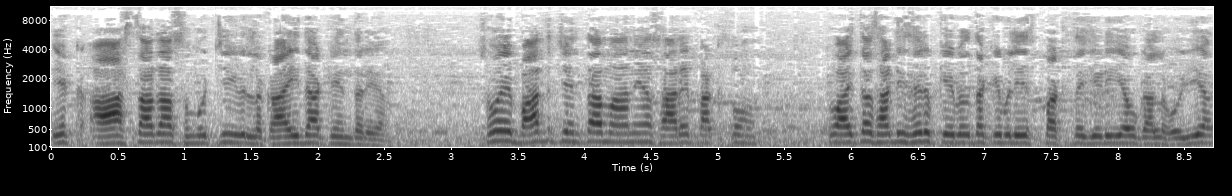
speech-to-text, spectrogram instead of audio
ਇੱਕ ਆਸਥਾ ਦਾ ਸਮੁੱਚੀ ਲਕਾਈ ਦਾ ਕੇਂਦਰ ਆ। ਸੋ ਇਹ ਵੱਧ ਚਿੰਤਾਮਾਨ ਆ ਸਾਰੇ ਪੱਖ ਤੋਂ। ਤੋਂ ਅੱਜ ਤਾਂ ਸਾਡੀ ਸਿਰਫ ਕੇਵਲ ਤਾਂ ਕੇਵਲ ਇਸ ਪੱਖ ਤੇ ਜਿਹੜੀ ਆ ਉਹ ਗੱਲ ਹੋਈ ਆ।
